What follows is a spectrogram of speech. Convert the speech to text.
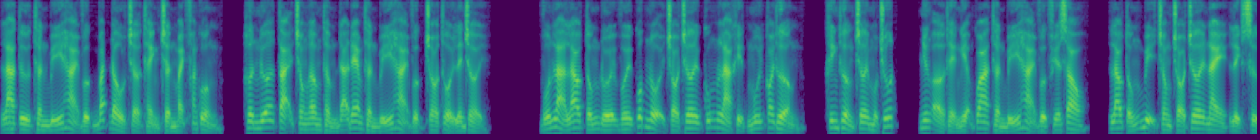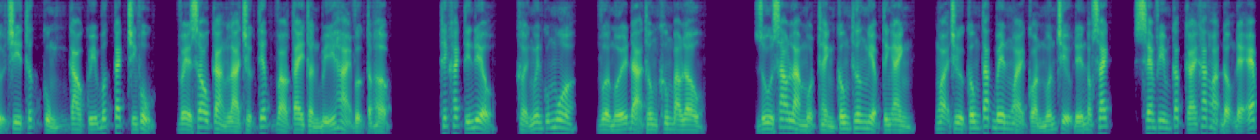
là từ thần bí hải vực bắt đầu trở thành trần mạch phan cuồng, hơn nữa tại trong âm thầm đã đem thần bí hải vực cho thổi lên trời vốn là lao tống đối với quốc nội trò chơi cũng là khịt mũi coi thường, khinh thường chơi một chút, nhưng ở thể nghiệm qua thần bí hải vực phía sau, lao tống bị trong trò chơi này lịch sử tri thức cùng cao quý bức cách chính phủ về sau càng là trực tiếp vào tay thần bí hải vực tập hợp. Thích khách tín điều, khởi nguyên cũng mua, vừa mới đả thông không bao lâu. Dù sao là một thành công thương nghiệp tinh anh, ngoại trừ công tác bên ngoài còn muốn chịu đến đọc sách, xem phim các cái khác hoạt động đẻ ép,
